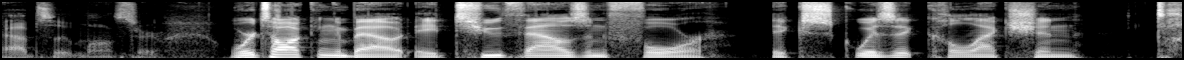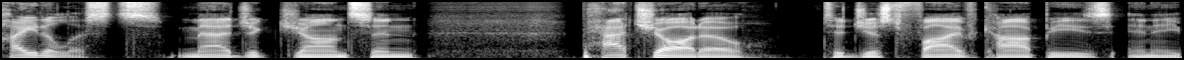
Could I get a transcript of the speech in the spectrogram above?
absolute monster We're talking about a 2004 exquisite collection Titleists Magic Johnson patch auto to just five copies in a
